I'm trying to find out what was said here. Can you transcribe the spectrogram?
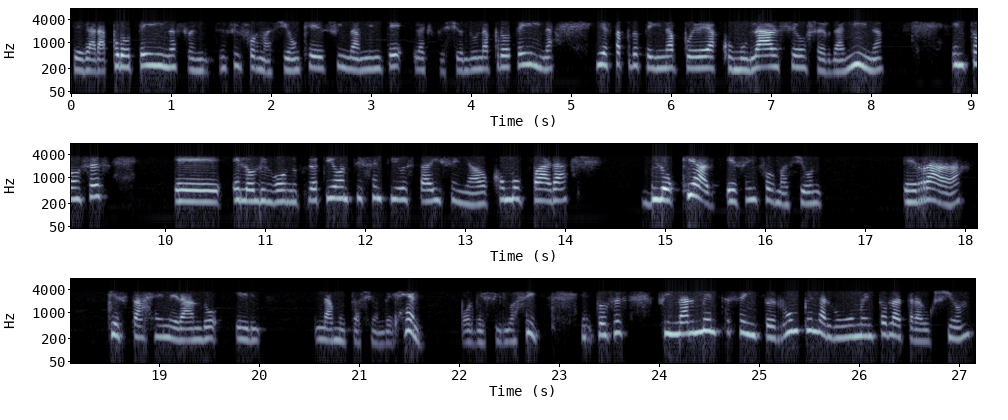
llegar a proteínas, transmiten su información que es finalmente la expresión de una proteína y esta proteína puede acumularse o ser dañina. Entonces, eh, el oligonucleótido antisentido está diseñado como para bloquear esa información errada que está generando el, la mutación del gen por decirlo así. Entonces, finalmente se interrumpe en algún momento la traducción,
